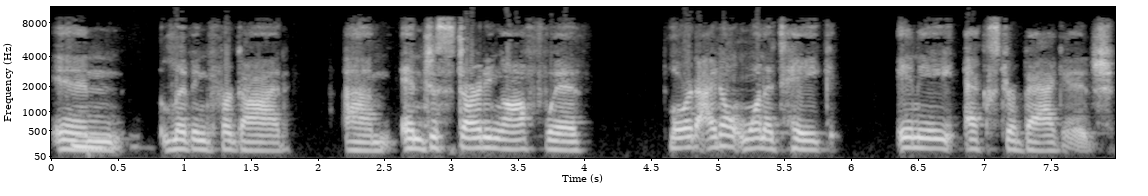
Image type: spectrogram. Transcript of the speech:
in mm. living for god um, and just starting off with lord i don't want to take any extra baggage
